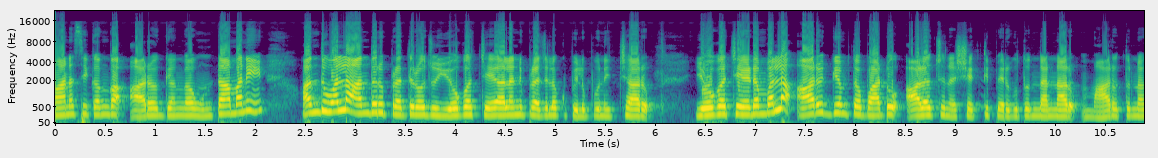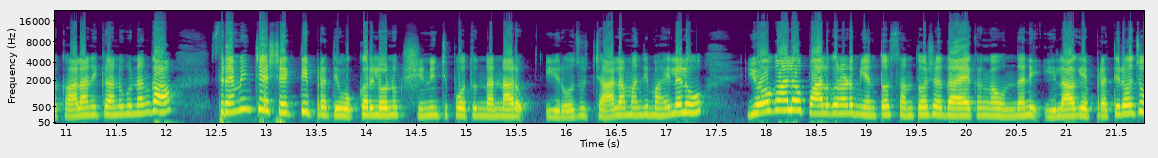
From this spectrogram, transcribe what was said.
మానసికంగా ఆరోగ్యంగా ఉంటామని అందువల్ల అందరూ ప్రతిరోజు యోగా చేయాలని ప్రజలకు పిలుపునిచ్చారు. యోగా చేయడం వల్ల ఆరోగ్యంతో పాటు ఆలోచన శక్తి పెరుగుతుందన్నారు. మారుతున్న కాలానికి అనుగుణంగా శ్రమించే శక్తి ప్రతి ఒక్కరిలోనూ క్షీణించిపోతుందన్నారు. ఈరోజు చాలామంది మహిళలు యోగాలో పాల్గొనడం ఎంతో సంతోషదాయకంగా ఉందని ఇలాగే ప్రతిరోజు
